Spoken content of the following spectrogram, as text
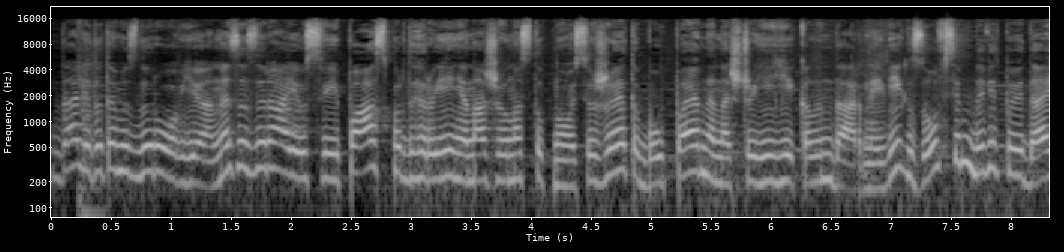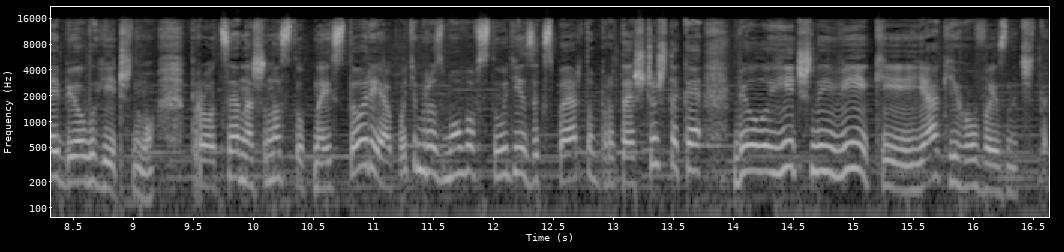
Далі до теми здоров'я не зазирає у свій паспорт героїня нашого наступного сюжету, бо впевнена, що її календарний вік зовсім не відповідає біологічному. Про це наша наступна історія. А потім розмова в студії з експертом про те, що ж таке біологічний вік і як його визначити.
